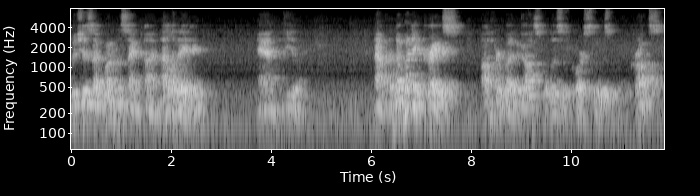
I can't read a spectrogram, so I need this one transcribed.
which is at one and the same time elevating and healing. Now, the noetic grace offered by the gospel is, of course, the wisdom of the cross,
